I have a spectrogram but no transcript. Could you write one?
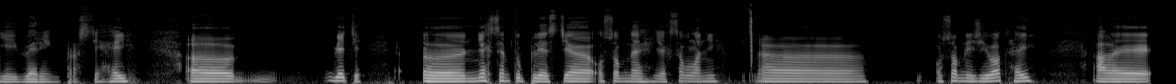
jej verím proste, hej. Uh, viete, uh, nechcem tu pliesť uh, osobné, jak sa volá uh, osobný život, hej, ale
